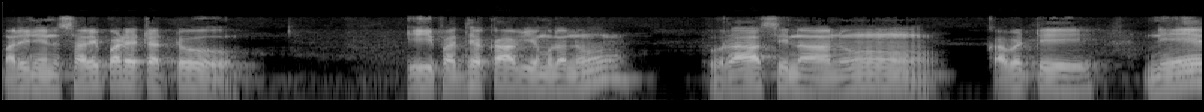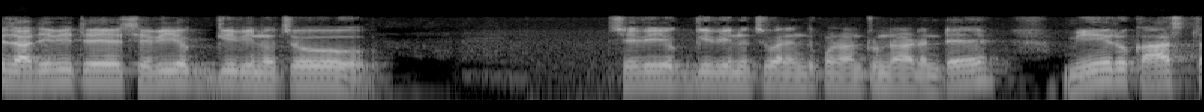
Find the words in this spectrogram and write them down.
మరి నేను సరిపడేటట్టు ఈ పద్య కావ్యములను వ్రాసినాను. కాబట్టి నే చదివితే చెవియొగ్గి వినుచు. చెవియొగ్గి వినుచు అని ఎందుకు అంటున్నాడంటే మీరు కాస్త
